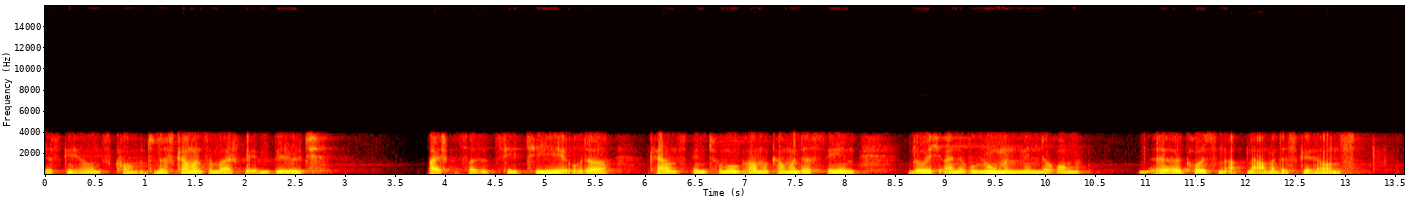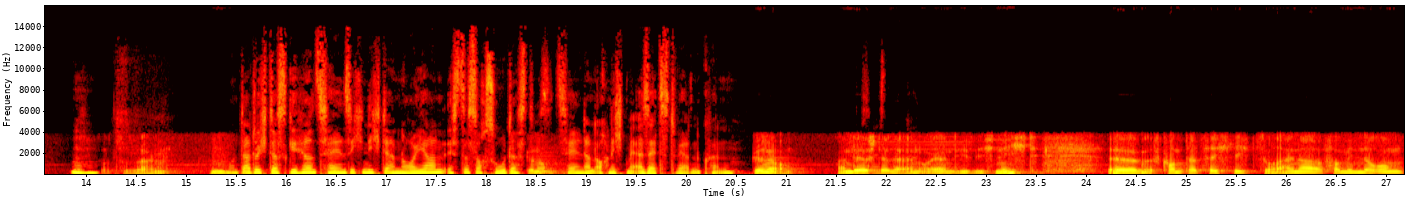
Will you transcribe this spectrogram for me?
des Gehirns kommt. Und das kann man zum Beispiel im Bild, beispielsweise CT oder Kernspintomogramm, kann man das sehen, durch eine Volumenminderung, äh, Größenabnahme des Gehirns mhm. sozusagen. Mhm. Und dadurch, dass Gehirnzellen sich nicht erneuern, ist es auch so, dass genau. diese Zellen dann auch nicht mehr ersetzt werden können. Genau. An der Stelle erneuern die sich nicht. Äh, es kommt tatsächlich zu einer Verminderung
